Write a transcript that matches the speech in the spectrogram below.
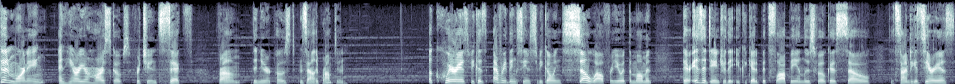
Good morning, and here are your horoscopes for June 6th from the New York Post and Sally Brompton. Aquarius, because everything seems to be going so well for you at the moment, there is a danger that you could get a bit sloppy and lose focus, so it's time to get serious.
